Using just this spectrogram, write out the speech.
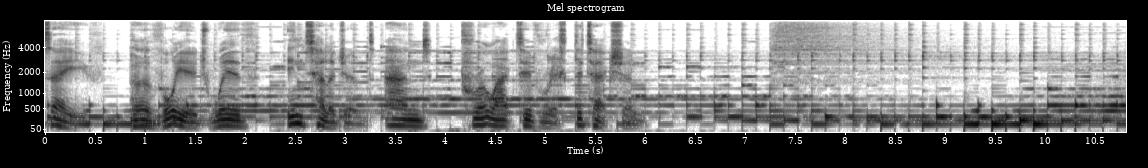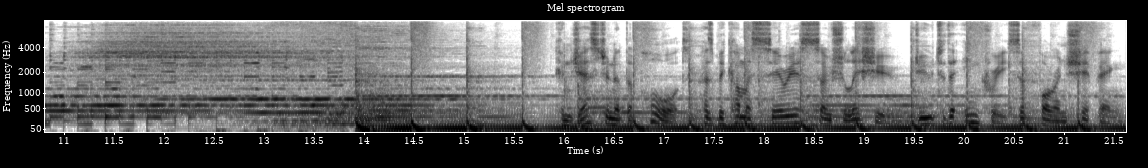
save per voyage with intelligent and proactive risk detection. Congestion at the port has become a serious social issue due to the increase of foreign shipping.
